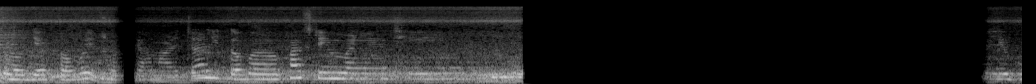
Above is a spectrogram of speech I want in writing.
তো আমার জালি কাবাব ফার্স্ট টাইম বানিয়েছি। লেবু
